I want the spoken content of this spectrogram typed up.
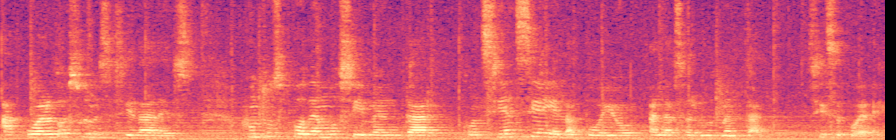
acuerdo a sus necesidades. Juntos podemos inventar conciencia y el apoyo a la salud mental. Sí se puede.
